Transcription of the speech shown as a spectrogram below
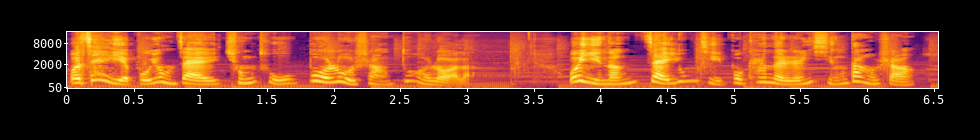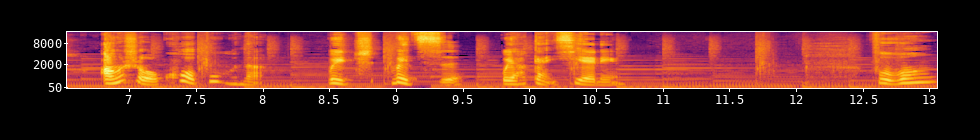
我再也不用在穷途末路上堕落了，我已能在拥挤不堪的人行道上昂首阔步呢。为此，为此，我要感谢您。富翁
